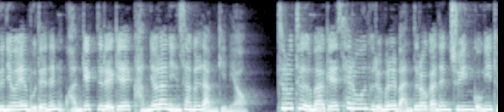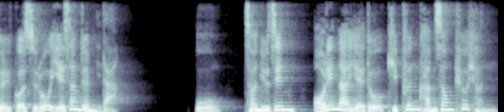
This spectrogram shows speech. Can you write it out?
그녀의 무대는 관객들에게 강렬한 인상을 남기며 트로트 음악의 새로운 흐름을 만들어가는 주인공이 될 것으로 예상됩니다. 5. 전유진, 어린 나이에도 깊은 감성 표현.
